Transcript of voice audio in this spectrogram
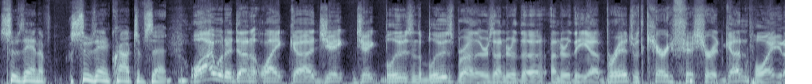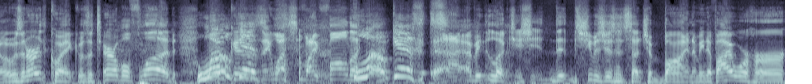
Suzanne Suzanne Crouch have said. Well, I would have done it like uh, Jake Jake Blues and the Blues Brothers under the under the uh, bridge with Carrie Fisher at gunpoint. You know, it was an earthquake, it was a terrible flood. Locust! it wasn't my fault. Locusts! I mean, look, she, she was just in such a bind. I mean, if I were her.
